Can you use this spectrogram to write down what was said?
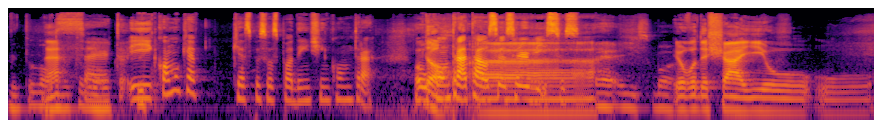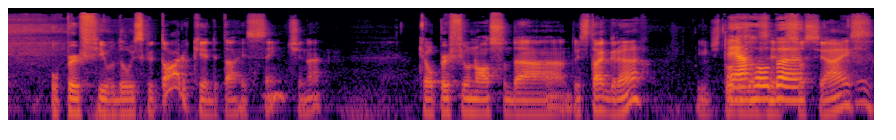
Muito bom, né? muito certo. bom. E, como que, é, que as pessoas podem te encontrar? Ou Então, contratar os seus ah, serviços? É isso, boa. Eu vou deixar aí o, o, o perfil do escritório, que ele tá recente, né? Que é o perfil nosso da, do Instagram e de todas É as arroba- redes sociais. Já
